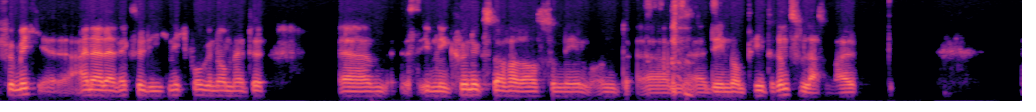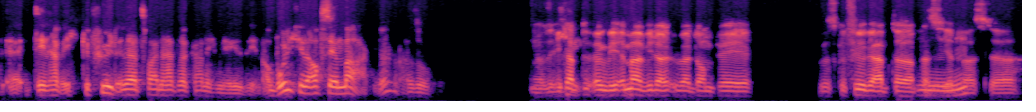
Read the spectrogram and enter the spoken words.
für mich äh, einer der Wechsel, die ich nicht vorgenommen hätte, ähm, ist eben den Königsdorfer rauszunehmen und ähm, äh, den Dompe drin zu lassen, weil äh, den habe ich gefühlt in der zweiten Halbzeit gar nicht mehr gesehen. Obwohl ich ihn auch sehr mag. Ne? Also, also ich habe irgendwie immer wieder über Dompe das Gefühl gehabt, da passiert mhm. was. Der,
